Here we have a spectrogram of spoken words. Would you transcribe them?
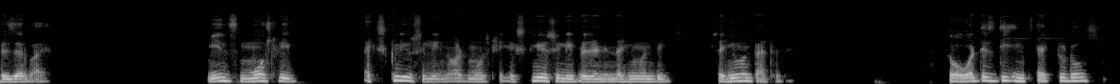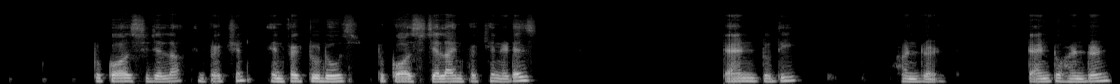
Reservoir means mostly, exclusively, not mostly, exclusively present in the human beings. It's a human pathogen. So what is the infective dose to cause Shigella infection? Infective dose to cause Shigella infection, it is 10 to the 100. 10 to 100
